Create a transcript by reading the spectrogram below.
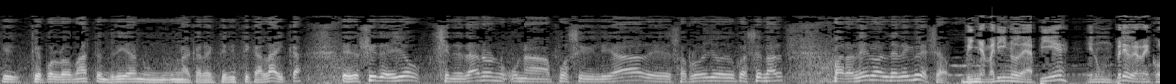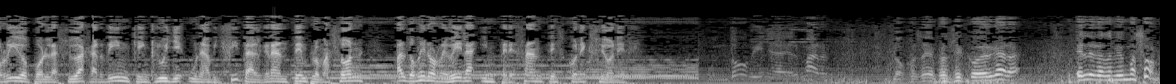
que, por lo demás tendrían una característica laica, es decir, ellos generaron una posibilidad de desarrollo educacional paralelo al de la iglesia. Viñamarino de a pie, en un breve recorrido por la ciudad jardín que incluye una visita al gran templo masón, Baldomero revela interesantes conexiones. Fundó Viña del Mar, don José Francisco Vergara, él era también masón.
